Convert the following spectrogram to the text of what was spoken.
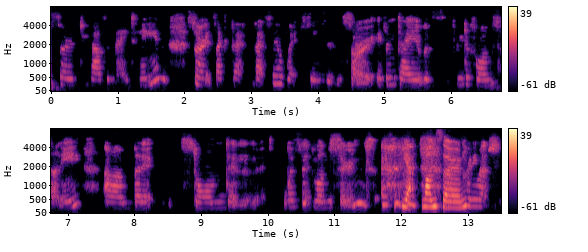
so 2018. So it's like that. That's their wet season. So every day it was beautiful and sunny, um, but it stormed and was it monsooned? Yeah, monsoon. pretty much.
